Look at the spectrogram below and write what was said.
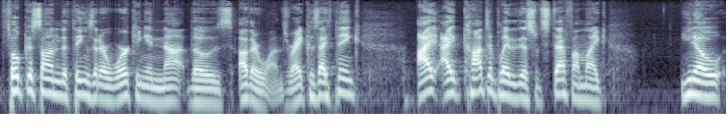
focus on the things that are working and not those other ones, right? Cuz I think I I contemplated this with Steph. I'm like, you know,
